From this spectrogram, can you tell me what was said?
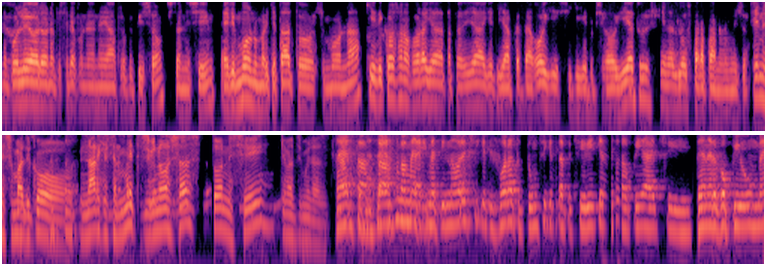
Είναι πολύ ωραίο να επιστρέφουν νέοι άνθρωποι πίσω στο νησί. Ερημώνουμε αρκετά το χειμώνα και ειδικά όσον αφορά για τα παιδιά, για, για παιδαγώγηση και για την ψυχολογία τους, είναι ένας λόγος παραπάνω νομίζω. Είναι σημαντικό Αυτό. να έρχεστε με τις γνώσεις σας στο νησί και να τις μοιράζετε. Θα Αυτό, έρθουμε, αυτό, θα αυτό έρθουμε με, θέλουμε. με την όρεξη και τη φόρα του Τούμτσι και τα πιτσιρίκια τα οποία έτσι τα ενεργοποιούμε,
